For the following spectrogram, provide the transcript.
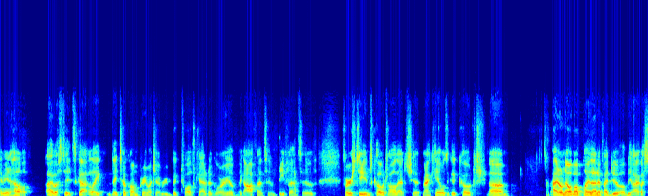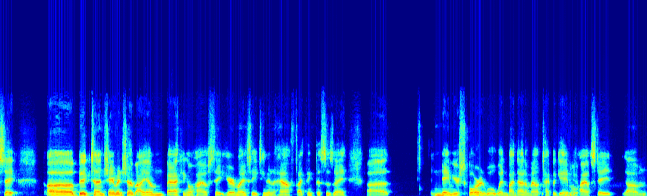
I mean, hell, Iowa State's got like they took home pretty much every Big 12 category of like offensive, defensive, first teams, coach, all that shit. Matt Campbell's a good coach. Um, I don't know if I'll play that. If I do, it'll be Iowa State. Uh, Big Ten championship. I am backing Ohio State here, minus 18 and a half. I think this is a uh, name your score and we'll win by that amount type of game. Yeah. Ohio State. Um,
